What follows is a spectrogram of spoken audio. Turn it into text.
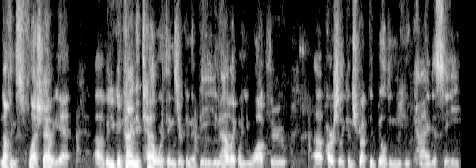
nothing's fleshed out yet. Uh, but you could kind of tell where things are going to be. You know how like when you walk through a partially constructed building you can kind of see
